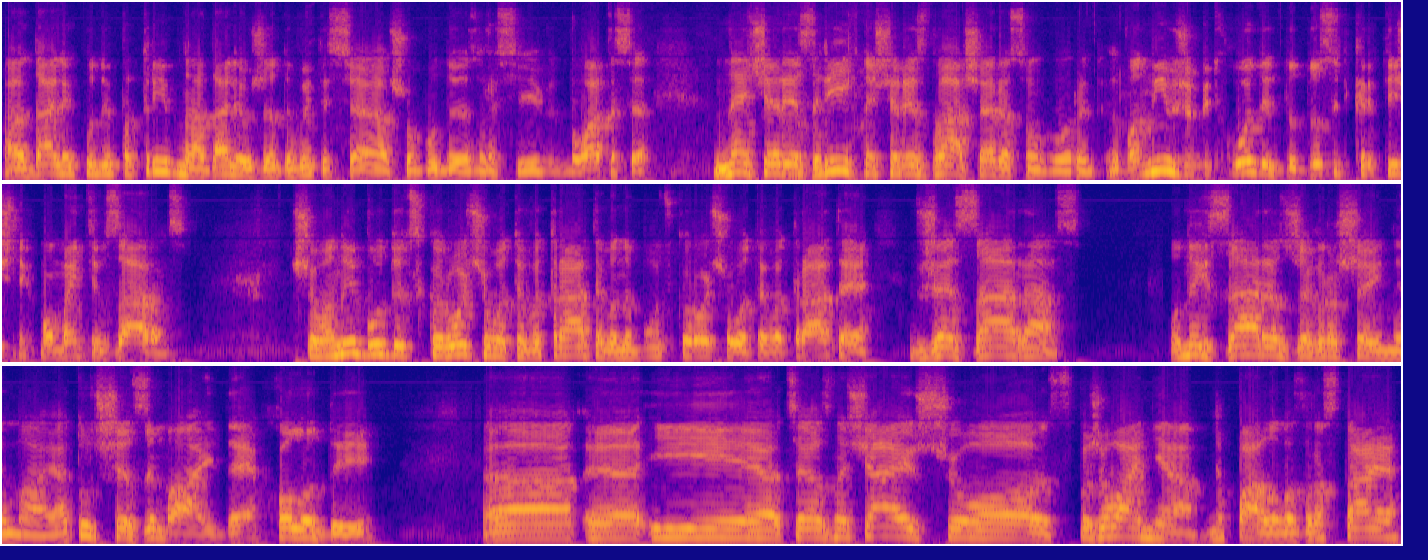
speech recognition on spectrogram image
е, далі куди потрібно, а далі вже дивитися, що буде з Росією відбуватися. Не через рік, не через два. Ще раз вам говорю. Вони вже підходять до досить критичних моментів зараз. Що вони будуть скорочувати витрати, вони будуть скорочувати витрати вже зараз. У них зараз вже грошей немає. А тут ще зима йде, холоди. Е, е, і це означає, що споживання палива зростає,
